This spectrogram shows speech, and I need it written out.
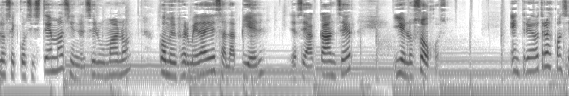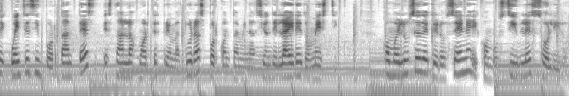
los ecosistemas y en el ser humano, como enfermedades a la piel, ya sea cáncer, y en los ojos, entre otras consecuencias importantes están las muertes prematuras por contaminación del aire doméstico, como el uso de querosene y combustibles sólidos,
